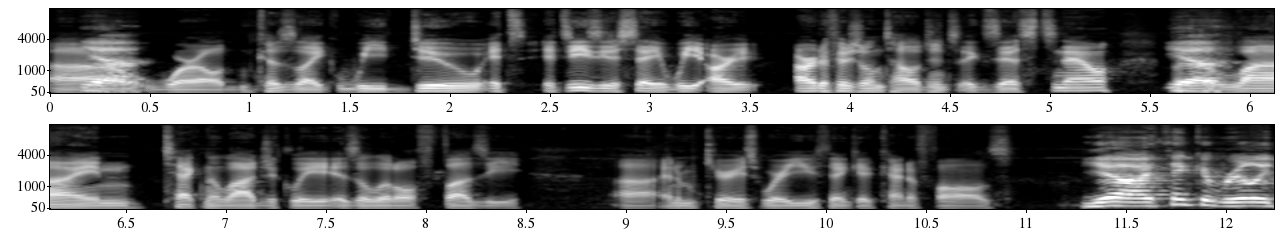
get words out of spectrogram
uh, Yeah. world because like we do it's it's easy to say we are artificial intelligence exists now but Yeah. the line technologically is a little fuzzy uh, and i'm curious where you think it kind of falls Yeah, I think it really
